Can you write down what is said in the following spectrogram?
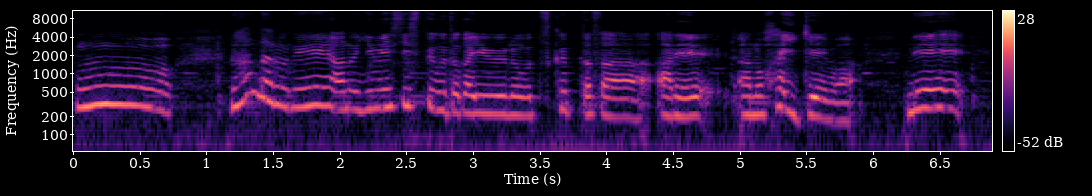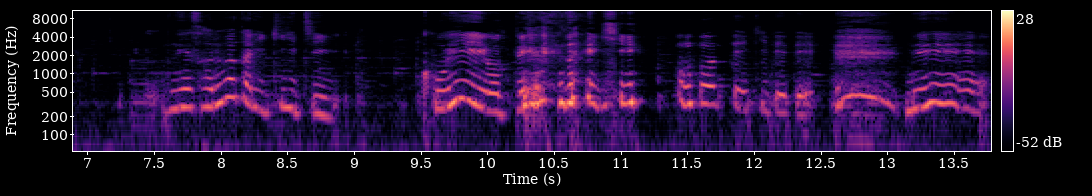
も う、なんだろうね、あの夢システムとかいうのを作ったさ、あれ、あの背景は。ねえ、ねえ、猿渡喜一、怖えよって最近思ってきてて。ね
